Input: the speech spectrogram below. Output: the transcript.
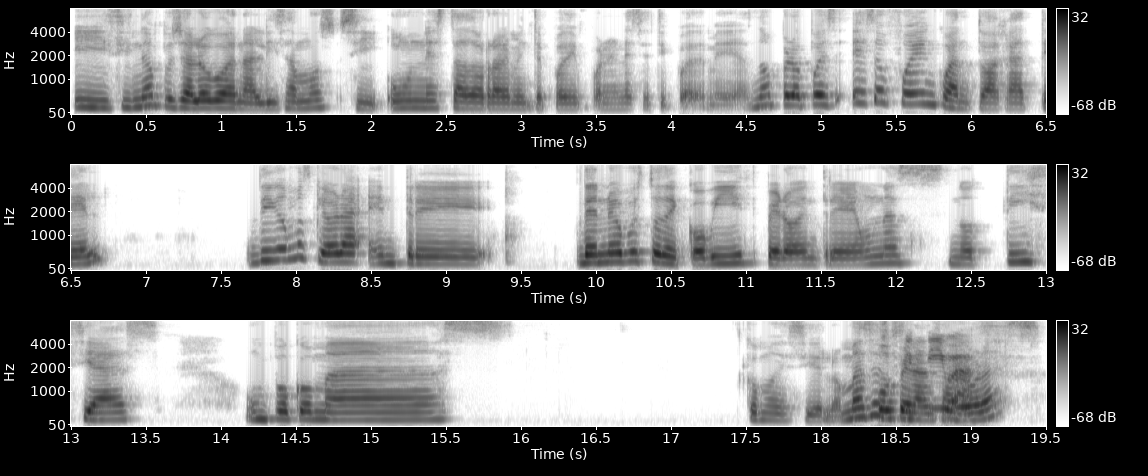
y si no, pues ya luego analizamos si un estado realmente puede imponer ese tipo de medidas, ¿no? Pero pues eso fue en cuanto a Gatel. Digamos que ahora entre de nuevo esto de COVID, pero entre unas noticias un poco más, ¿cómo decirlo? Más esperanzadoras.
